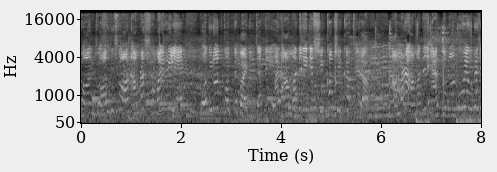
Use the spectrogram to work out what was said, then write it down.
দূষণ জল দূষণ, আমরা সবাই মিলে প্রতিরোধ করতে পারি যাতে আর আমাদের এই যে শিক্ষক শিক্ষার্থীরা আমরা আমাদের এত বন্ধু হয়ে উঠেছে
